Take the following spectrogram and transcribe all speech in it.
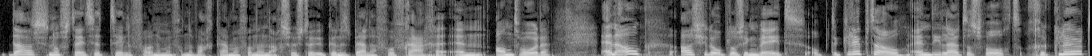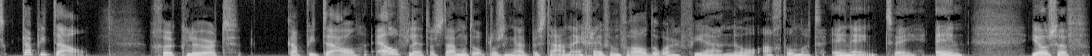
Dat is nog steeds het telefoonnummer van de wachtkamer van de nachtzuster. U kunt het bellen voor vragen en antwoorden. En ook als je de oplossing weet op de crypto. En die luidt als volgt. Gekleurd kapitaal. Gekleurd kapitaal. Elf letters, daar moet de oplossing uit bestaan. En geef hem vooral door via 0800 1121. Jozef,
